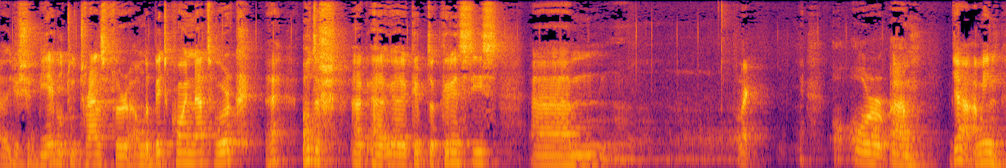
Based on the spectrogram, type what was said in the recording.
uh, you should be able to transfer on the Bitcoin network eh, other uh, cryptocurrencies um, like or um, yeah I mean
